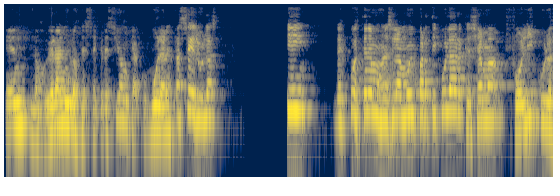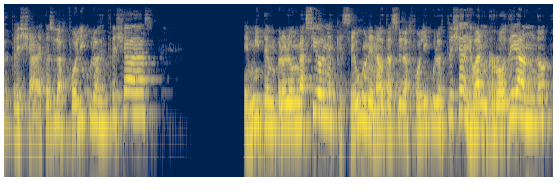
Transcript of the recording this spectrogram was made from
en los gránulos de secreción que acumulan estas células. Y después tenemos una célula muy particular que se llama folículo estrellada. Estas células folículos estrelladas emiten prolongaciones que se unen a otras células folículos estrelladas y van rodeando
